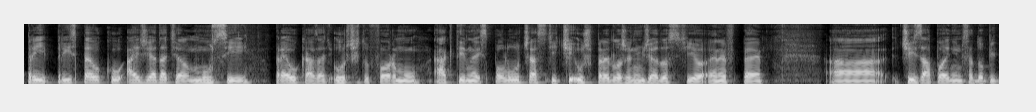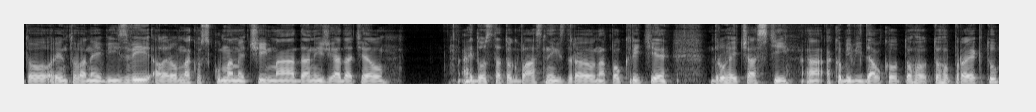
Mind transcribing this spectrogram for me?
Pri príspevku aj žiadateľ musí preukázať určitú formu aktívnej spolúčasti, či už predložením žiadosti o NFP, či zapojením sa do orientovanej výzvy, ale rovnako skúmame, či má daný žiadateľ aj dostatok vlastných zdrojov na pokrytie druhej časti akoby výdavkov toho, toho projektu.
